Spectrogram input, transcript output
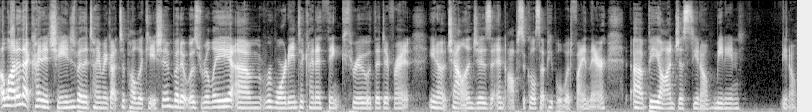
a lot of that kind of changed by the time it got to publication but it was really um, rewarding to kind of think through the different you know challenges and obstacles that people would find there uh, beyond just you know meeting you know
